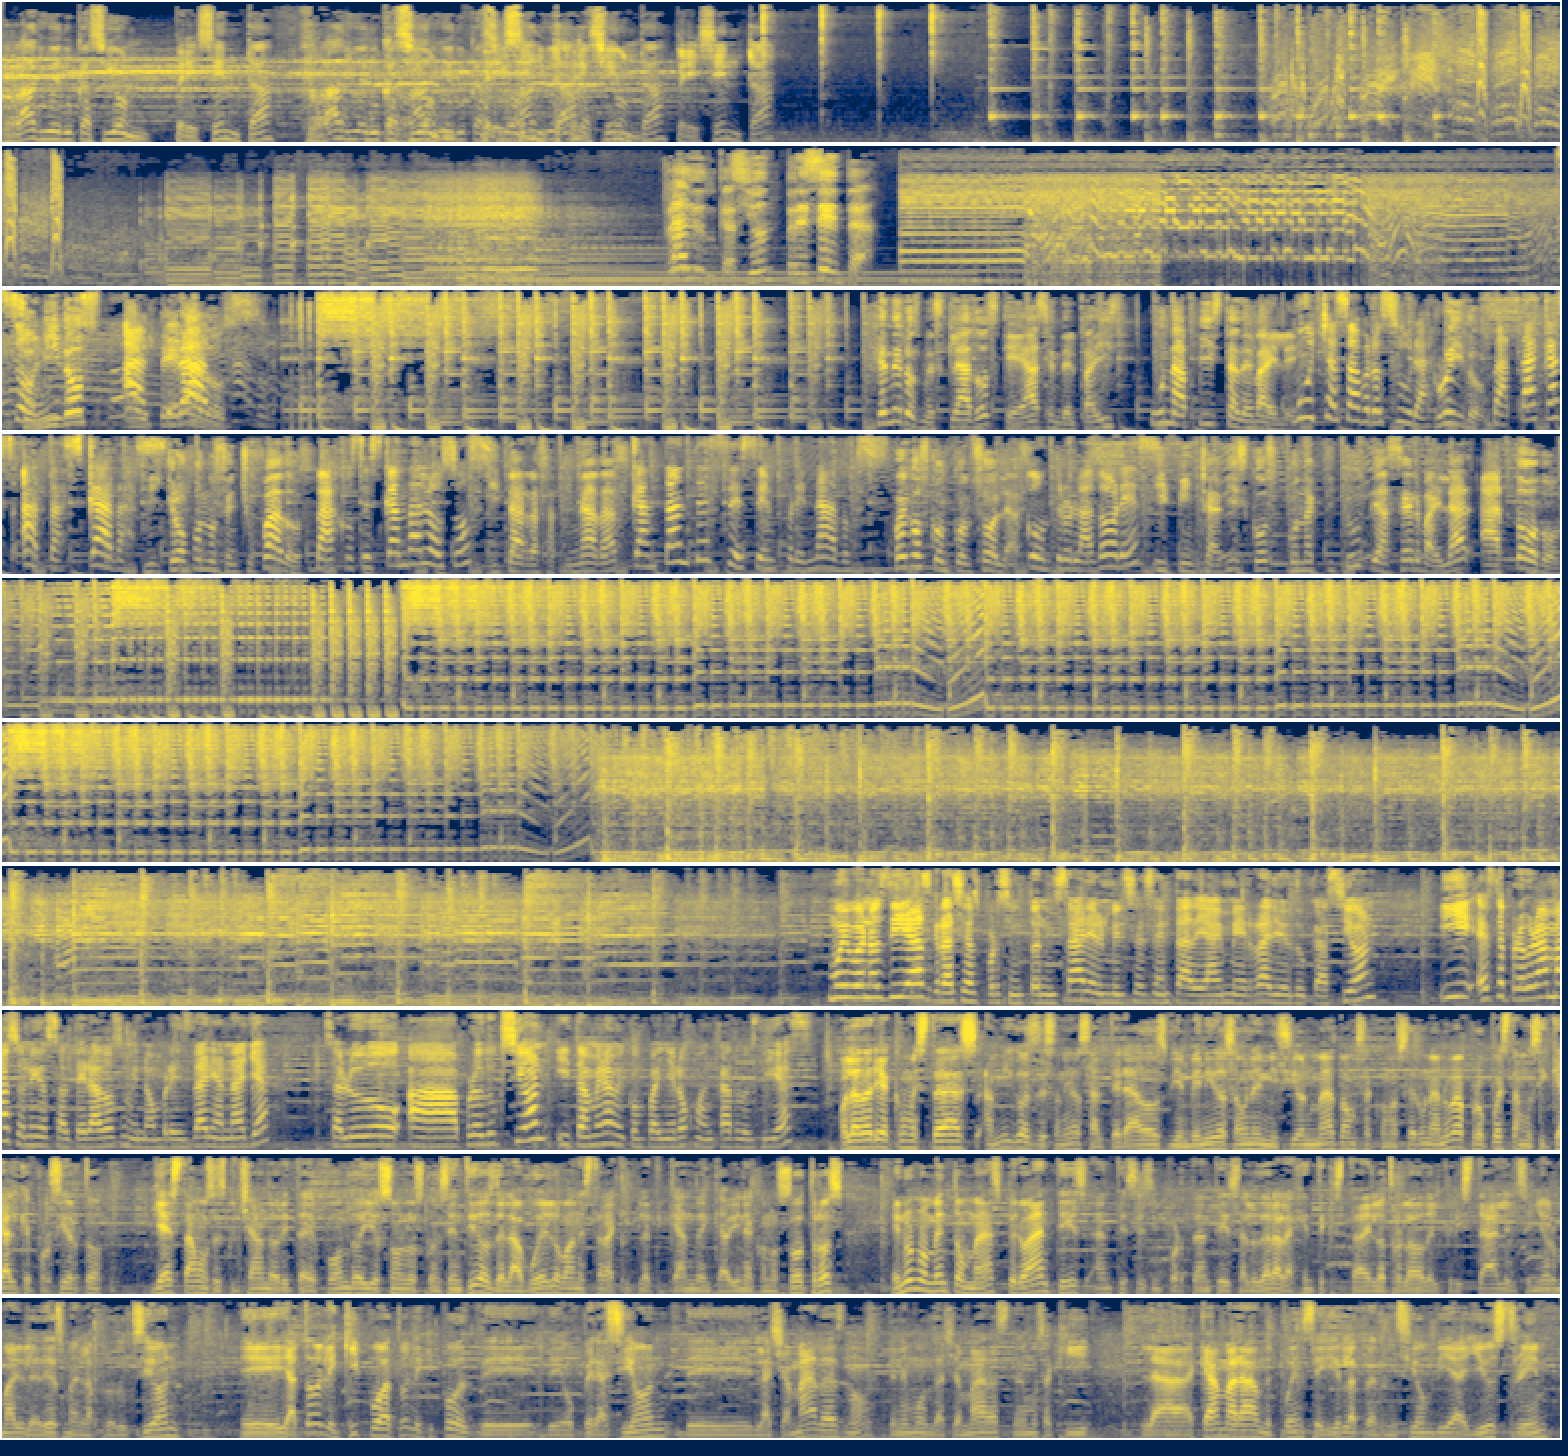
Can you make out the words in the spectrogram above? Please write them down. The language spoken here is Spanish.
Radio Educación presenta Radio Educación, Radio Educación presenta, presenta, presenta Radio Educación presenta. Sonidos alterados. Géneros mezclados que hacen del país una pista de baile. Mucha sabrosura. Ruidos. Batacas atascadas. Micrófonos enchufados. Bajos escandalosos. Guitarras afinadas. Cantantes desenfrenados. Juegos con consolas. Controladores. Y pinchadiscos con actitud de hacer bailar a todos. Días, gracias por sintonizar el 1060 de AM Radio Educación y este programa Sonidos Alterados. Mi nombre es Daria Naya. Saludo a producción y también a mi compañero Juan Carlos Díaz. Hola Daria, ¿cómo estás? Amigos de Sonidos Alterados, bienvenidos a una emisión más. Vamos a conocer una nueva propuesta musical que, por cierto, ya estamos escuchando ahorita de fondo. Ellos son los consentidos del abuelo, van a estar aquí platicando en cabina con nosotros en un momento más, pero antes, antes es importante saludar a la gente que está del otro lado del cristal, el señor Mario Ledesma en la producción, eh, a todo el equipo, a todo el equipo de, de operación de las llamadas, ¿no? Tenemos las llamadas, tenemos aquí la cámara donde pueden seguir la transmisión vía Ustream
